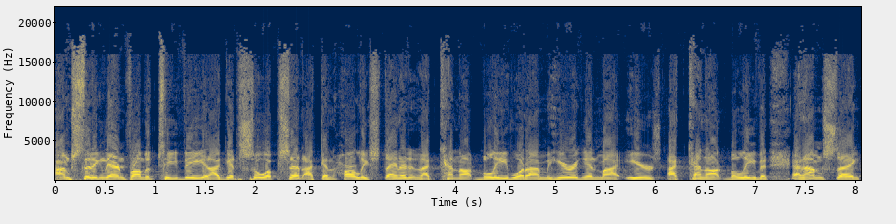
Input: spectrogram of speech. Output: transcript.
I'm sitting there in front of the TV and I get so upset I can hardly stand it and I cannot believe what I'm hearing in my ears. I cannot believe it. And I'm saying,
